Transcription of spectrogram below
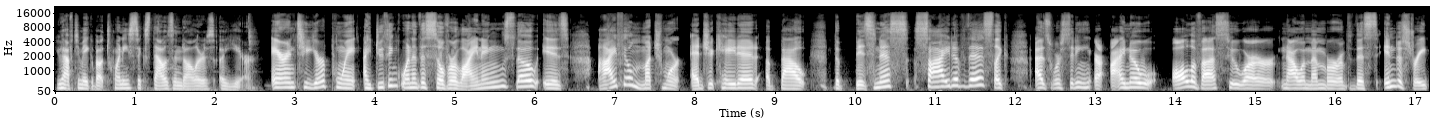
you have to make about $26,000 a year. Erin, to your point, I do think one of the silver linings, though, is I feel much more educated about the business side of this. Like, as we're sitting here, I know all of us who are now a member of this industry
